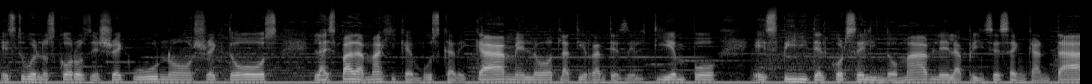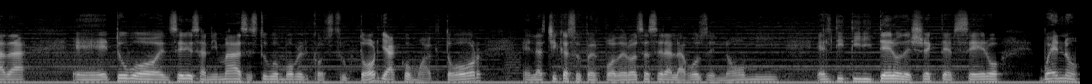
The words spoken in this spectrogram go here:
estuvo en los coros de Shrek 1, Shrek 2, La Espada Mágica en Busca de Camelot, La Tierra antes del Tiempo, Spirit el Corcel Indomable, La Princesa Encantada. Eh, tuvo en series animadas, estuvo en Bob el Constructor ya como actor. En Las Chicas Superpoderosas era la voz de Nomi, el titiritero de Shrek III. Bueno,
